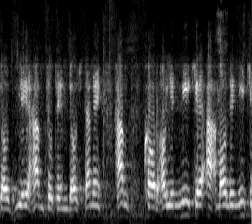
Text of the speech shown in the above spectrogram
سازی هم توتم داشتن هم کارهای نیک اعمال نیک.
